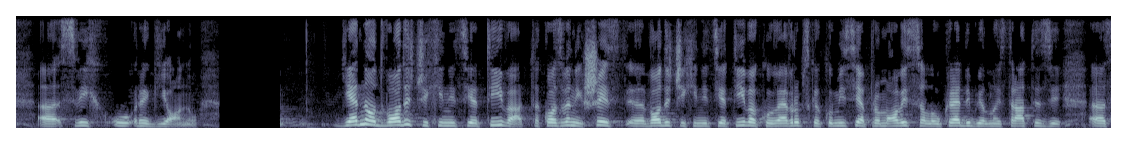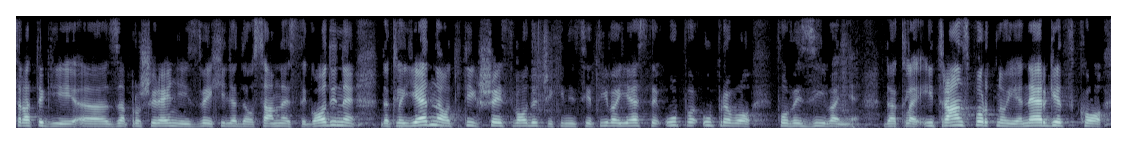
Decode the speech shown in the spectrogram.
svih u regionu. Jedna od vodećih inicijativa, takozvanih šest e, vodećih inicijativa koju Evropska komisija promovisala u kredibilnoj e, strategiji e, za proširenje iz 2018. godine, dakle jedna od tih šest vodećih inicijativa jeste upravo povezivanje. Dakle, i transportno i energetsko,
